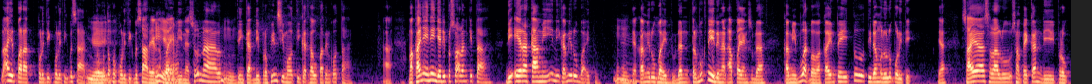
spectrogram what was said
lahir para politik-politik besar, Iya, tokoh-tokoh politik besar yang Iya. baik di nasional, tingkat di provinsi mau tingkat kabupaten kota. Nah, makanya ini yang jadi persoalan kita. Di era kami ini kami rubah itu. Ya, kami rubah itu dan terbukti dengan apa yang sudah kami buat bahwa KNP itu tidak melulu politik. Ya. Saya selalu sampaikan di pro,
